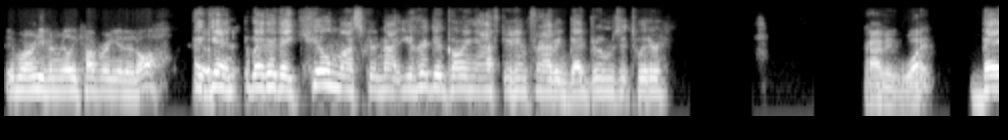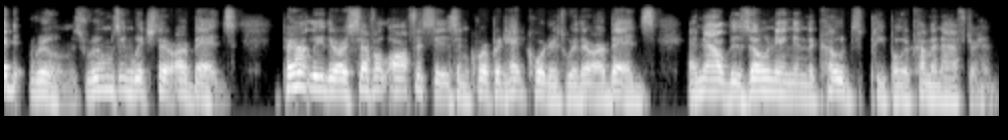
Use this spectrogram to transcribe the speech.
they weren't even really covering it at all. Again, whether they kill Musk or not, you heard they're going after him for having bedrooms at Twitter. For having what? Bedrooms, rooms in which there are beds. Apparently, there are several offices and corporate headquarters where there are beds, and now the zoning and the codes people are coming after him.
